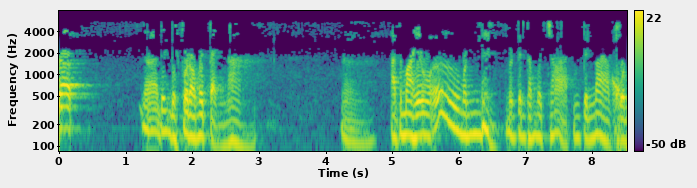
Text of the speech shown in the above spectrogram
แล้วเด็กๆพวกเราไม่แต่งหน้า อาตมาเห็นว่า เออ มันเด่นมันเป็นธรรมชาติ มันเป็นหน้าคน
